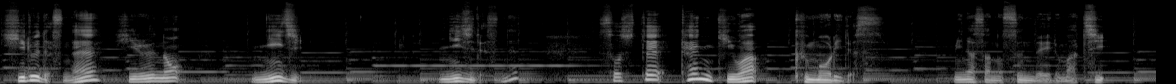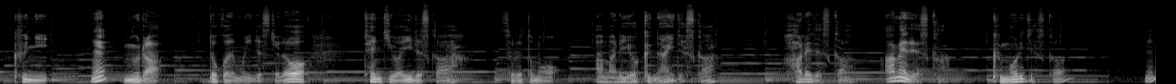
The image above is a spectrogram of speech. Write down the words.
昼ですね。昼の2時。2時ですね。そして天気は曇りです。皆さんの住んでいる町国ね村どこでもいいですけど天気はいいですか？それともあまり良くないですか？晴れですか？雨ですか？曇りですか？ね？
